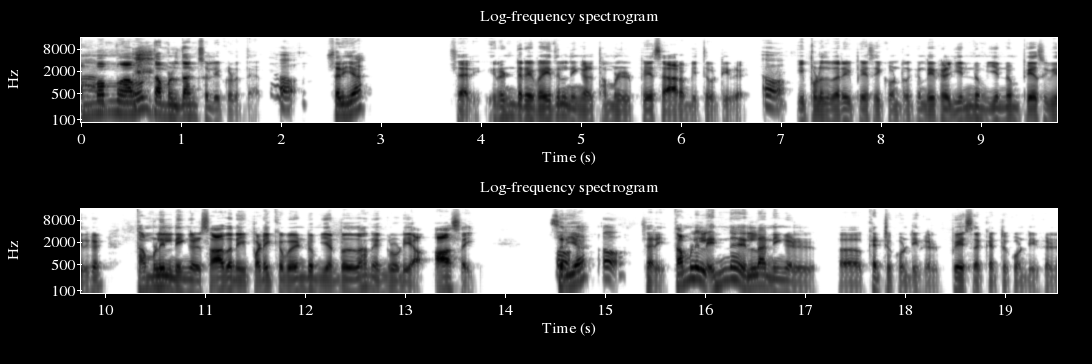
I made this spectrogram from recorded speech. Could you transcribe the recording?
அம்மம்மாவும். தமிழ் தான் சொல்லிக் கொடுத்தார். சரியா? சரி இரண்டரை வயதில் நீங்கள் தமிழ் பேச ஆரம்பித்து விட்டீர்கள். இப்பொழுது வரை பேசிக் கொண்டிருக்கின்றீர்கள் இன்னும் இன்னும் பேசுவீர்கள். தமிழில் நீங்கள் சாதனை படைக்க வேண்டும் என்பதுதான் எங்களுடைய ஆசை. சரியா? சரி தமிழில் என்ன எல்லாம் நீங்கள் கற்றுக்கொண்டீர்கள் பேச கற்றுக்கொண்டீர்கள்?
